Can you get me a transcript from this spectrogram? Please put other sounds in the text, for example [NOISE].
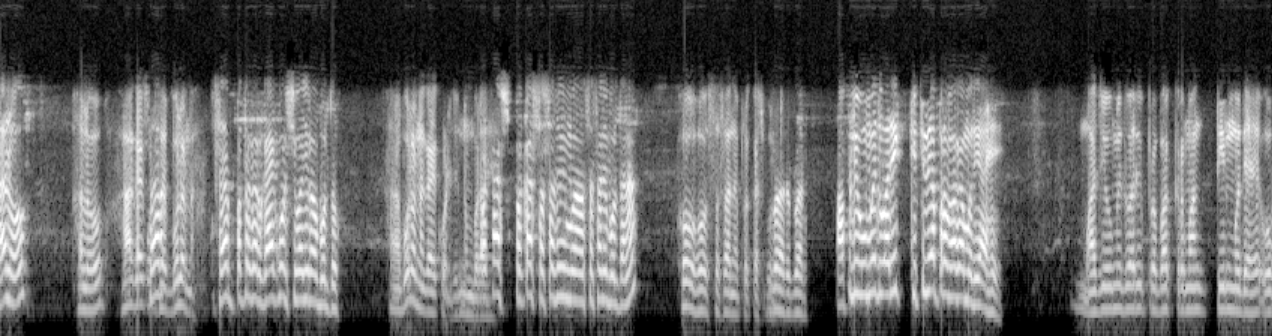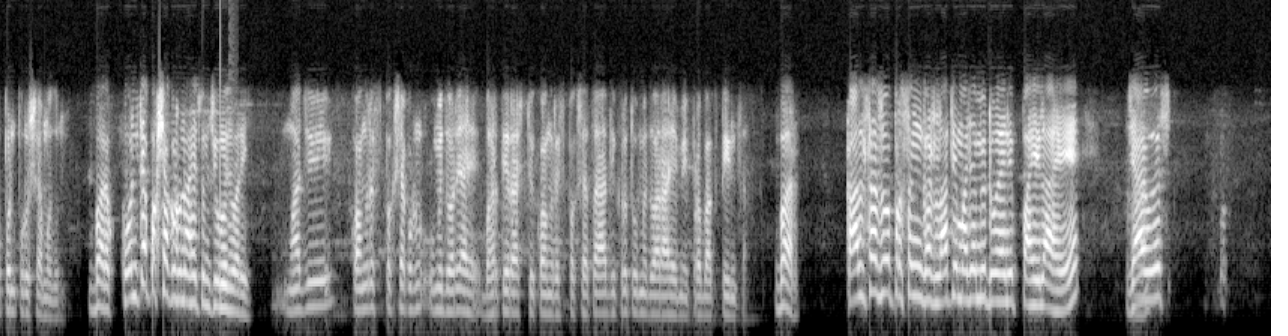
Hello. Hello. हा Gaikwad sir. साहेब बोला ना. सर पत्रकार गायकवाड शिवाजीराव बोलतो. हा बोला ना गायकवाडचे नंबर आहे. प्रकाश प्रकाश ससाने ससाने बोलता ना? हो हो ससाने प्रकाश बोल बर बर. आपली उमेदवारी कितव्या प्रभागामध्ये आहे? माझी उमेदवारी प्रभाग क्रमांक तीन मध्ये आहे ओपन पुरुषामधून. बर. कोणत्या पक्षाकडून आहे तुमची उमेदवारी? माझी काँग्रेस पक्षाकडून उमेदवारी आहे. भारतीय राष्ट्रीय काँग्रेस पक्षाचा अधिकृत उमेदवार आहे मी प्रभाग तीनचा. बर. कालचा जो प्रसंग घडला ते माझ्या मी डोळ्याने पाहिला आहे. ज्यावेळेस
